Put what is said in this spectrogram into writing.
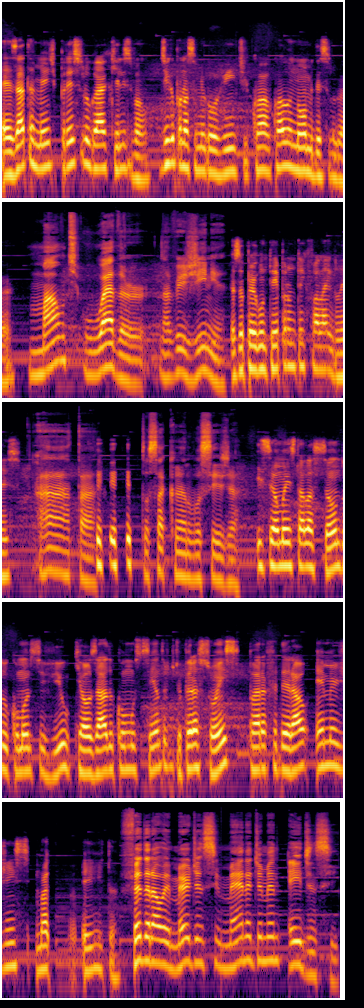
É exatamente pra esse lugar que eles vão. Diga pro nosso amigo ouvinte qual, qual é o nome desse lugar. Mount Weather, na Virgínia. Eu só perguntei pra não ter que falar inglês. Ah, tá. Tô sacando você já. Isso é uma instalação do Comando Civil que é usado como centro de operações para a Federal Emergency... Ma... Eita. Federal Emergency Management Agency.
